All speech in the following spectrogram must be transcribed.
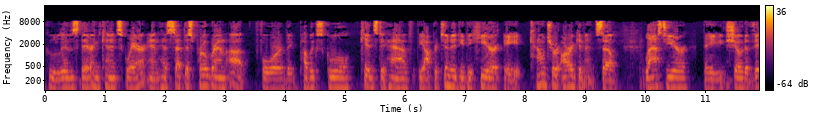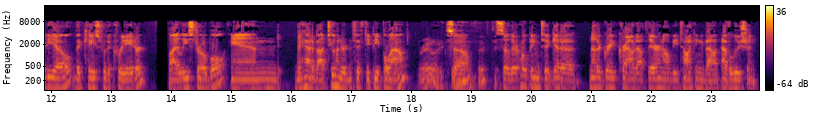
who lives there in Kennett Square and has set this program up for the public school kids to have the opportunity to hear a counter argument. So last year they showed a video, The Case for the Creator, by Lee Strobel, and they had about 250 people out. Really? So, so they're hoping to get a, another great crowd out there, and I'll be talking about evolution.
